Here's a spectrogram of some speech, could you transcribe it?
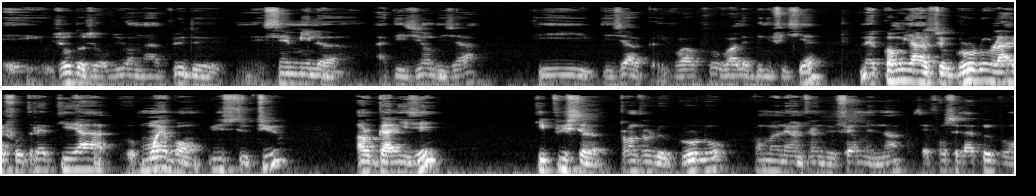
et au jour d'aujourd'hui, on a plus de 5000 adhésions déjà, qui déjà, il faut voir les bénéficiaires. Mais comme il y a ce gros lot-là, il faudrait qu'il y ait au moins bon, une structure organisée qui puisse prendre le gros lot comme on est en train de faire maintenant. C'est pour cela que bon,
